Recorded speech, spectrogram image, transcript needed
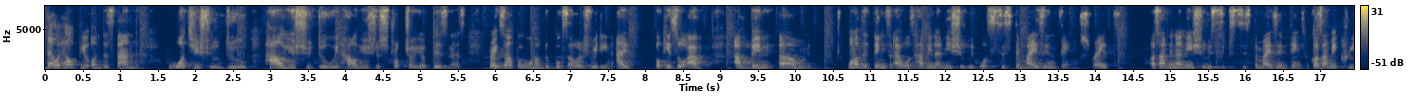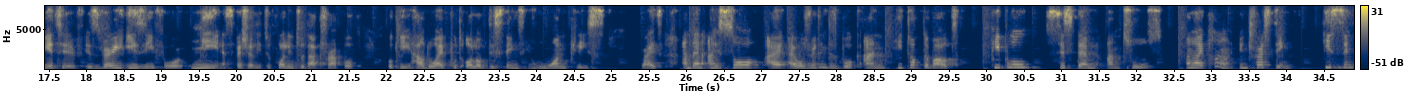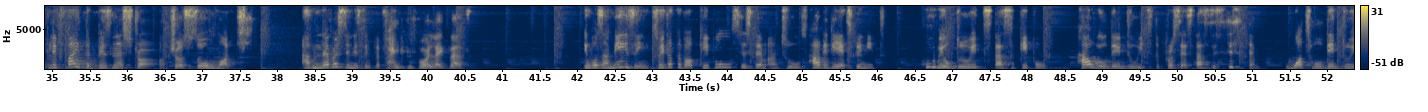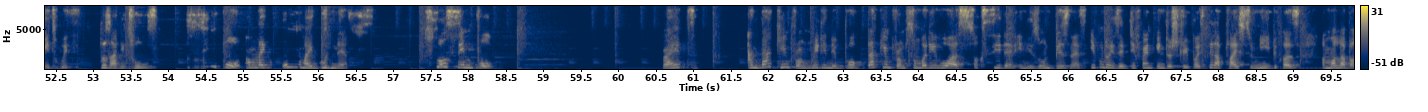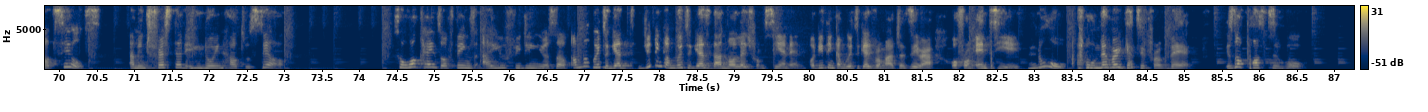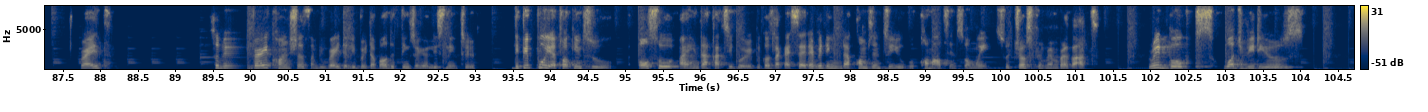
that would help you understand what you should do, how you should do it, how you should structure your business. For example, in one of the books I was reading, I okay, so I've I've been um one of the things I was having an issue with was systemizing things, right? I was having an issue with systemizing things because I'm a creative. It's very easy for me, especially, to fall into that trap of, okay, how do I put all of these things in one place? Right. And then I saw, I, I was reading this book and he talked about people, system, and tools. I'm like, huh, interesting. He simplified the business structure so much. I've never seen it simplified before like that it was amazing. So he talked about people, system, and tools. How did he explain it? Who will do it? That's the people. How will they do it? The process. That's the system. What will they do it with? Those are the tools. Simple. I'm like, oh my goodness. So simple. Right? And that came from reading a book. That came from somebody who has succeeded in his own business, even though it's a different industry, but it still applies to me because I'm all about sales. I'm interested in knowing how to sell. So, what kinds of things are you feeding yourself? I'm not going to get, do you think I'm going to get that knowledge from CNN? Or do you think I'm going to get from Al Jazeera or from NTA? No, I will never get it from there. It's not possible. Right? So, be very conscious and be very deliberate about the things that you're listening to. The people you're talking to also are in that category because, like I said, everything that comes into you will come out in some way. So just remember that. Read books, watch videos,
